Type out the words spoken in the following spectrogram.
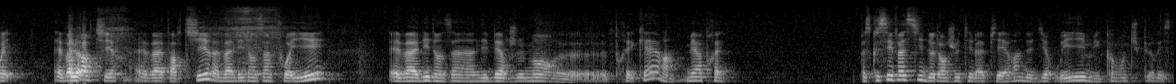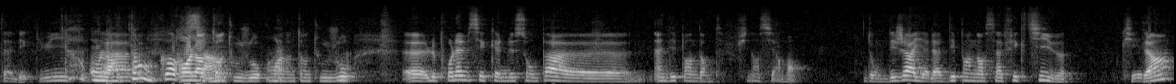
Oui, elle va Alors- partir. Elle va partir, elle va aller dans un foyer, elle va aller dans un hébergement euh, précaire, mais après. Parce que c'est facile de leur jeter la pierre, hein, de dire oui, mais comment tu peux rester avec lui? On etc. l'entend encore. On l'entend toujours, on l'entend toujours. Euh, le problème, c'est qu'elles ne sont pas euh, indépendantes financièrement. Donc déjà, il y a la dépendance affective qui est là.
